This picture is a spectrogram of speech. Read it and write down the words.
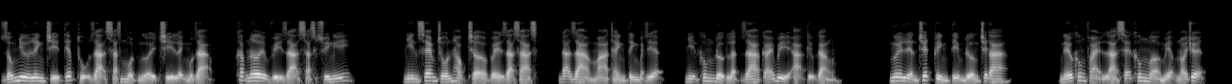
Giống như linh chỉ tiếp thụ giả sạt một người chỉ lệnh một dạng, khắp nơi vì giả sạt suy nghĩ. Nhìn xem trốn học trở về giả sạt đã già mà thành tinh bạch diện, nhịn không được lật ra cái bị ạ à tiểu gắng ngươi liền chết kình tìm đường chết ta. Nếu không phải là sẽ không mở miệng nói chuyện,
